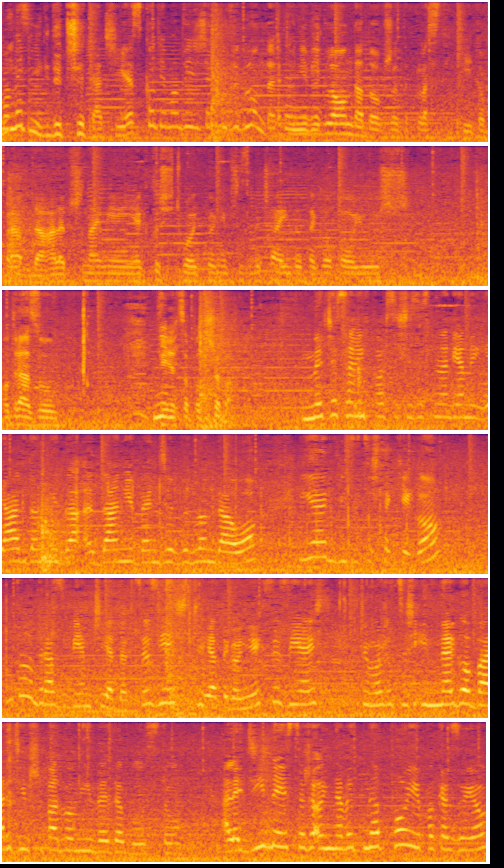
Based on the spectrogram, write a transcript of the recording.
Bo ja chcę nigdy czytać jest, skąd ja mam wiedzieć jak to wygląda? To nie nie wygląda dobrze te plastiki, to prawda, ale przynajmniej jak ktoś człowiek pewnie przyzwyczai do tego, to już od razu Nie- wie co potrzeba. My czasami w Polsce się zastanawiamy, jak dane da- danie będzie wyglądało. I jak widzę coś takiego, no to od razu wiem, czy ja to chcę zjeść, czy ja tego nie chcę zjeść, czy może coś innego bardziej przypadło mi by do gustu. Ale dziwne jest to, że oni nawet napoje pokazują,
